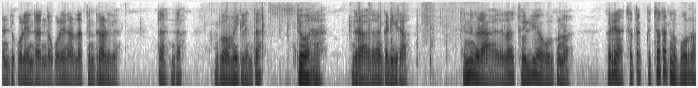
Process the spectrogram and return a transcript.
ரெண்டு கோழி இந்த அந்த கோழி நல்லா தின்றாளுங்க இந்த இந்த இங்கே அமைக்கல இந்த இங்கே வர்றா. இந்தடா அதெல்லாம் கடிக்கிறா. தின்னுங்கடா அதெல்லாம் சொல்லியா கொடுக்கணும். கரியா சத்தக்கு சத்தக்குன்னு போடுறா.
